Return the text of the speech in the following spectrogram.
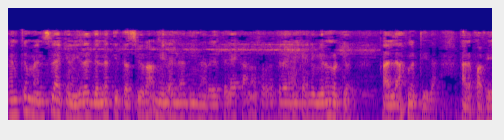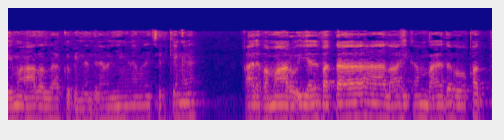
എനിക്ക് മനസ്സിലാക്കിയാണ് ഇത് ജന്നത്തി തസ്വീറ അമീരല്ലാതീൻ നരകത്തിലേക്കാണോ സ്വർഗത്തിലേക്കാണ് അതിന്റെ വിവരം കിട്ടിയോ? അല്ല കിട്ടിയില്ല. അല്ല ഫീമ ആദല്ലാക്കു പിന്നെന്തിനാ അവനെ ഇങ്ങനെ അവനെ ശരിക്കും എങ്ങനെ? قال فما رؤي الفتى لاهكا بعده قط.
